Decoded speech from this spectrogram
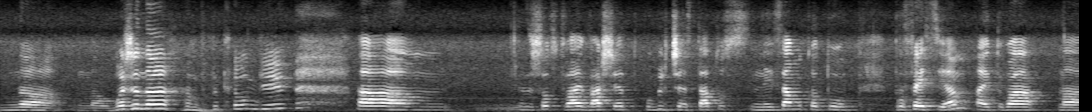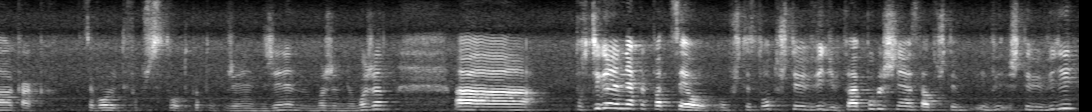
на, на омъжена, бъркам ги. А, защото това е вашият публичен статус не само като професия, а и това на как се водите в обществото като женен, женен, мъжен, неомъжен. А, постигане на някаква цел. Обществото ще ви види. Това е публичният статус. Ще, ще ви види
